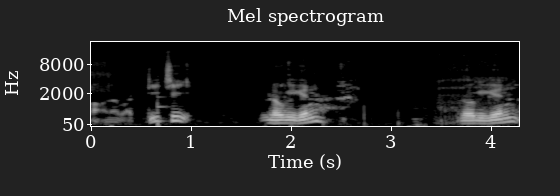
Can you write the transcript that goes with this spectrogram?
Og der var de 10. Luk igen. Luk igen.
